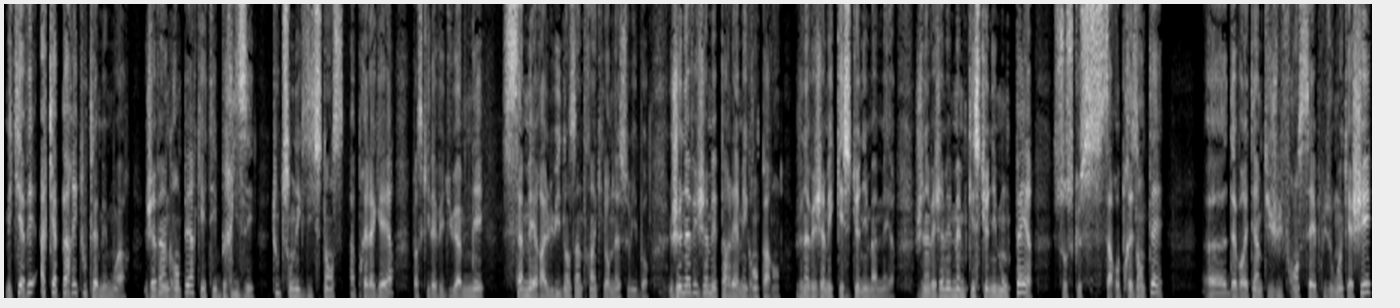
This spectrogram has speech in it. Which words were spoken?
mais qui avait accaparé toute la mémoire. J'avais un grand-père qui a été brisé toute son existence après la guerre, parce qu'il avait dû amener sa mère à lui dans un train qui l'emmenait à Sobibor. Je n'avais jamais parlé à mes grands-parents, je n'avais jamais questionné ma mère, je n'avais jamais même questionné mon père sur ce que ça représentait euh, d'avoir été un petit juif français plus ou moins caché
